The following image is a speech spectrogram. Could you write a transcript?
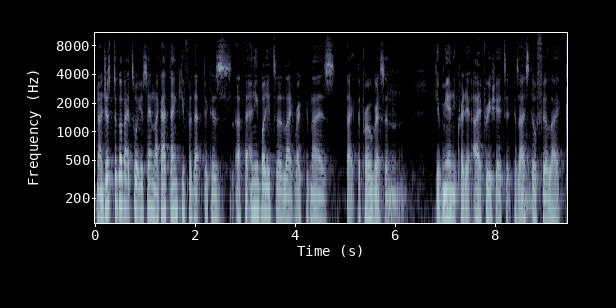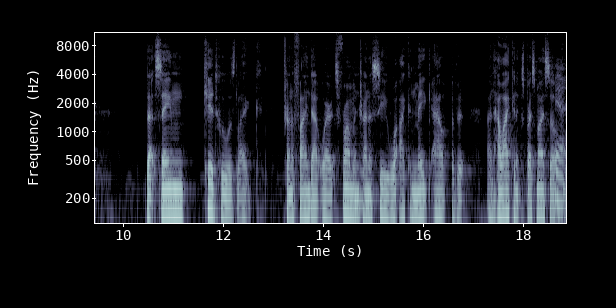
now, just to go back to what you're saying, like I thank you for that because uh, for anybody to like recognize like the progress and give me any credit, I appreciate it because I still feel like that same kid who was like trying to find out where it's from and trying to see what I can make out of it and how I can express myself. Yeah.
